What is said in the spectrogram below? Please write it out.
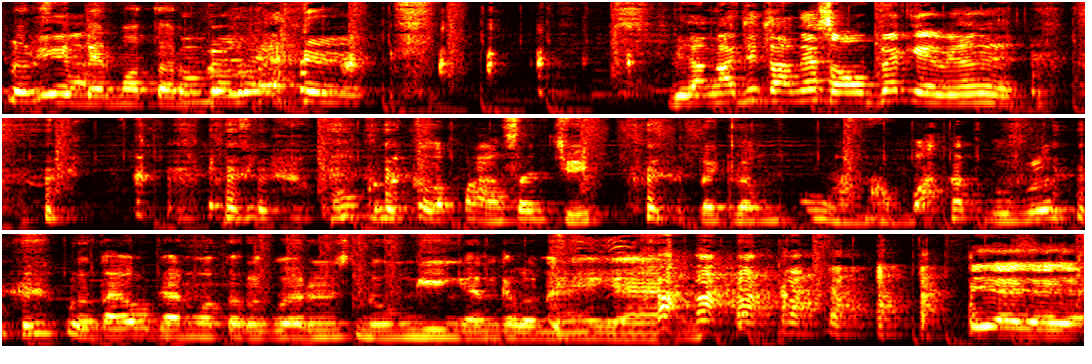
harus Iya, motor lu. bilang aja celananya sobek ya bilangnya Oh pernah kelepasan cuy. Lagi lampu oh, lama banget gue bilang. Lu tahu kan motor gue harus nungging kan kalau naik kan? Iya iya iya.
